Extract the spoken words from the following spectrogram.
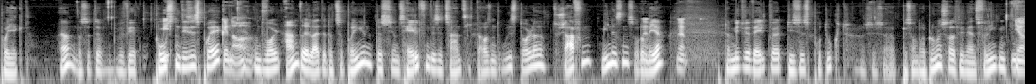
Projekt. Ja, also der, wir posten dieses Projekt Genau. und wollen andere Leute dazu bringen, dass sie uns helfen, diese 20.000 US-Dollar zu schaffen, mindestens oder Ja. mehr, Ja. damit wir weltweit dieses Produkt, das ist ein besonderer Blumenstrauß, wir werden es verlinken, Ja,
